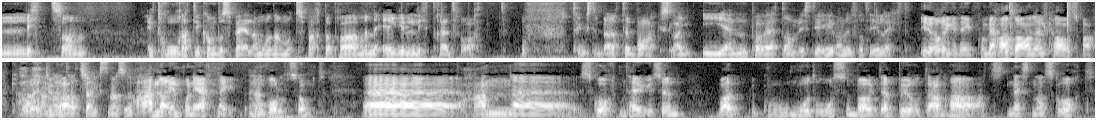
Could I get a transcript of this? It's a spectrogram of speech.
litt sånn Jeg tror at de kommer til å spille mot dem mot Sparta Praha, men jeg er litt redd for at Uff, tenk hvis det blir tilbakeslag igjen på Veton hvis de hiver han ut for tidlig. Gjør ingenting, for vi har Daniel Karlspark. Ja, Han har tatt sjansen, altså. Han har imponert meg noe voldsomt. Uh, han uh, skåret mot Haugesund. Var god mot Rosenborg. Der burde han ha, nesten ha skåret.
